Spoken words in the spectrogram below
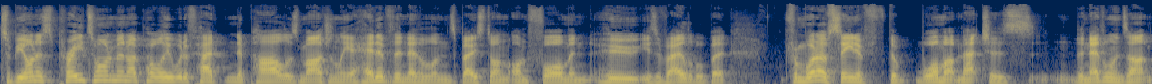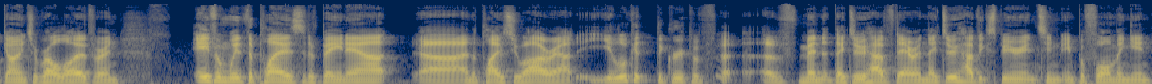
to be honest, pre-tournament, I probably would have had Nepal as marginally ahead of the Netherlands based on on form and who is available. But from what I've seen of the warm-up matches, the Netherlands aren't going to roll over. And even with the players that have been out uh, and the players who are out, you look at the group of uh, of men that they do have there, and they do have experience in, in performing in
